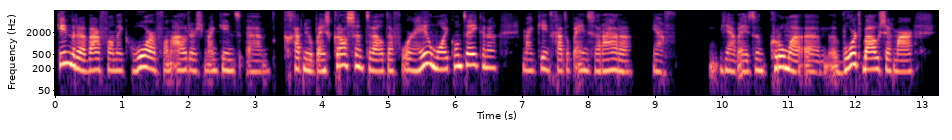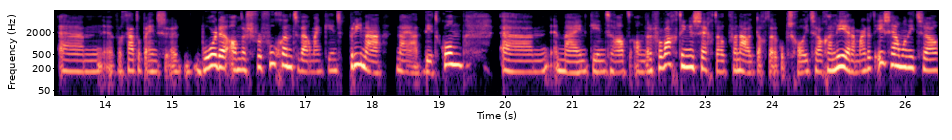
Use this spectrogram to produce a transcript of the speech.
Kinderen waarvan ik hoor van ouders, mijn kind uh, gaat nu opeens krassen, terwijl het daarvoor heel mooi kon tekenen. Mijn kind gaat opeens rare ja, ja, heeft een kromme um, woordbouw, zeg maar. Um, we gaat opeens uh, woorden anders vervoegen, terwijl mijn kind prima, nou ja, dit kon. Um, mijn kind had andere verwachtingen, zegt ook van, nou, ik dacht dat ik op school iets zou gaan leren, maar dat is helemaal niet zo.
